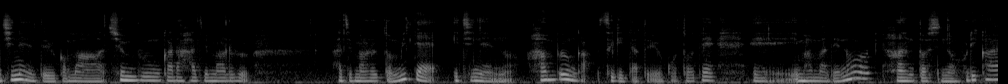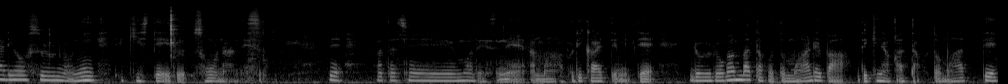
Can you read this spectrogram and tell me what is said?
1年というかまあ春分から始まる始まると見て1年の半分が過ぎたということで、えー、今までの半年の振り返りをするのに適しているそうなんです。で私もですね、まあ、振り返ってみていろいろ頑張ったこともあればできなかったこともあって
